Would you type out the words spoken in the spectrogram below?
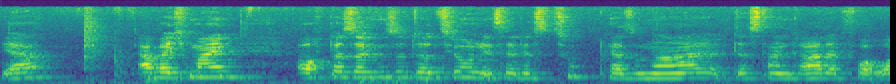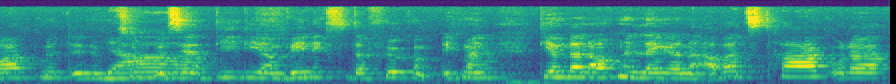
Ja, aber ich meine, auch bei solchen Situationen ist ja das Zugpersonal, das dann gerade vor Ort mit in dem Ja. Zug ist, ja die, die am wenigsten dafür kommen. Ich meine, die haben dann auch einen längeren Arbeitstag oder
